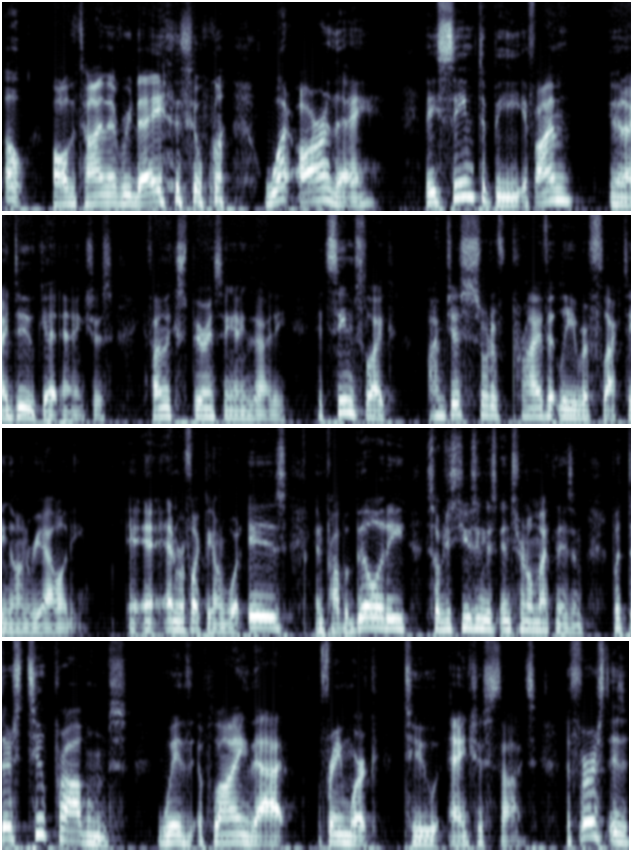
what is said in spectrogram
Oh, all the time, every day? so, what, what are they? They seem to be, if I'm, and I do get anxious, if I'm experiencing anxiety, it seems like I'm just sort of privately reflecting on reality and, and reflecting on what is and probability. So I'm just using this internal mechanism. But there's two problems with applying that framework to anxious thoughts. The first is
